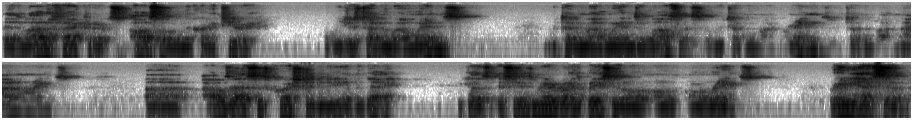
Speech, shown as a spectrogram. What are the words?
there's a lot of factors also in the criteria. Are we just talking about wins? Are we talking about wins and losses? Are we talking about rings? Are we talking about non-rings? Uh, I was asked this question the other day because it seems to me everybody's basing it on, on, on rings. Brady has seven,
